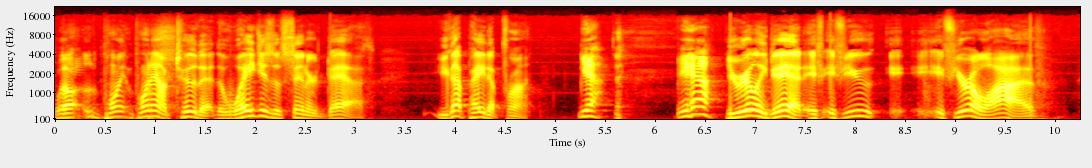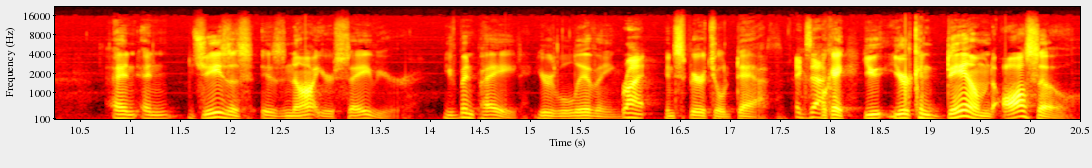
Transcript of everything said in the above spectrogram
Well, point point out too that the wages of sin are death. You got paid up front. Yeah, yeah, You really did. If if you if you're alive, and and Jesus is not your savior, you've been paid. You're living right, in spiritual death. exactly. Okay, you you're condemned also,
